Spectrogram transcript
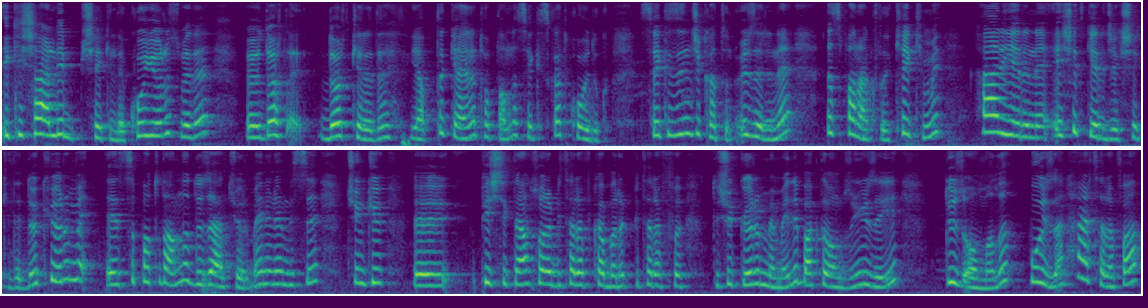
ikişerli şekilde koyuyoruz ve de 4, e, 4 kere de yaptık. Yani toplamda 8 kat koyduk. 8. katın üzerine ıspanaklı kekimi her yerine eşit gelecek şekilde döküyorum ve e, spatulamla düzeltiyorum. En önemlisi çünkü e, piştikten sonra bir tarafı kabarık bir tarafı düşük görünmemeli. Baklavamızın yüzeyi düz olmalı. Bu yüzden her tarafa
